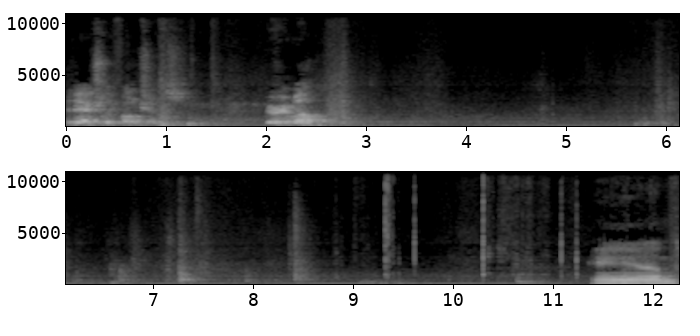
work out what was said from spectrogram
It actually functions very well. And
